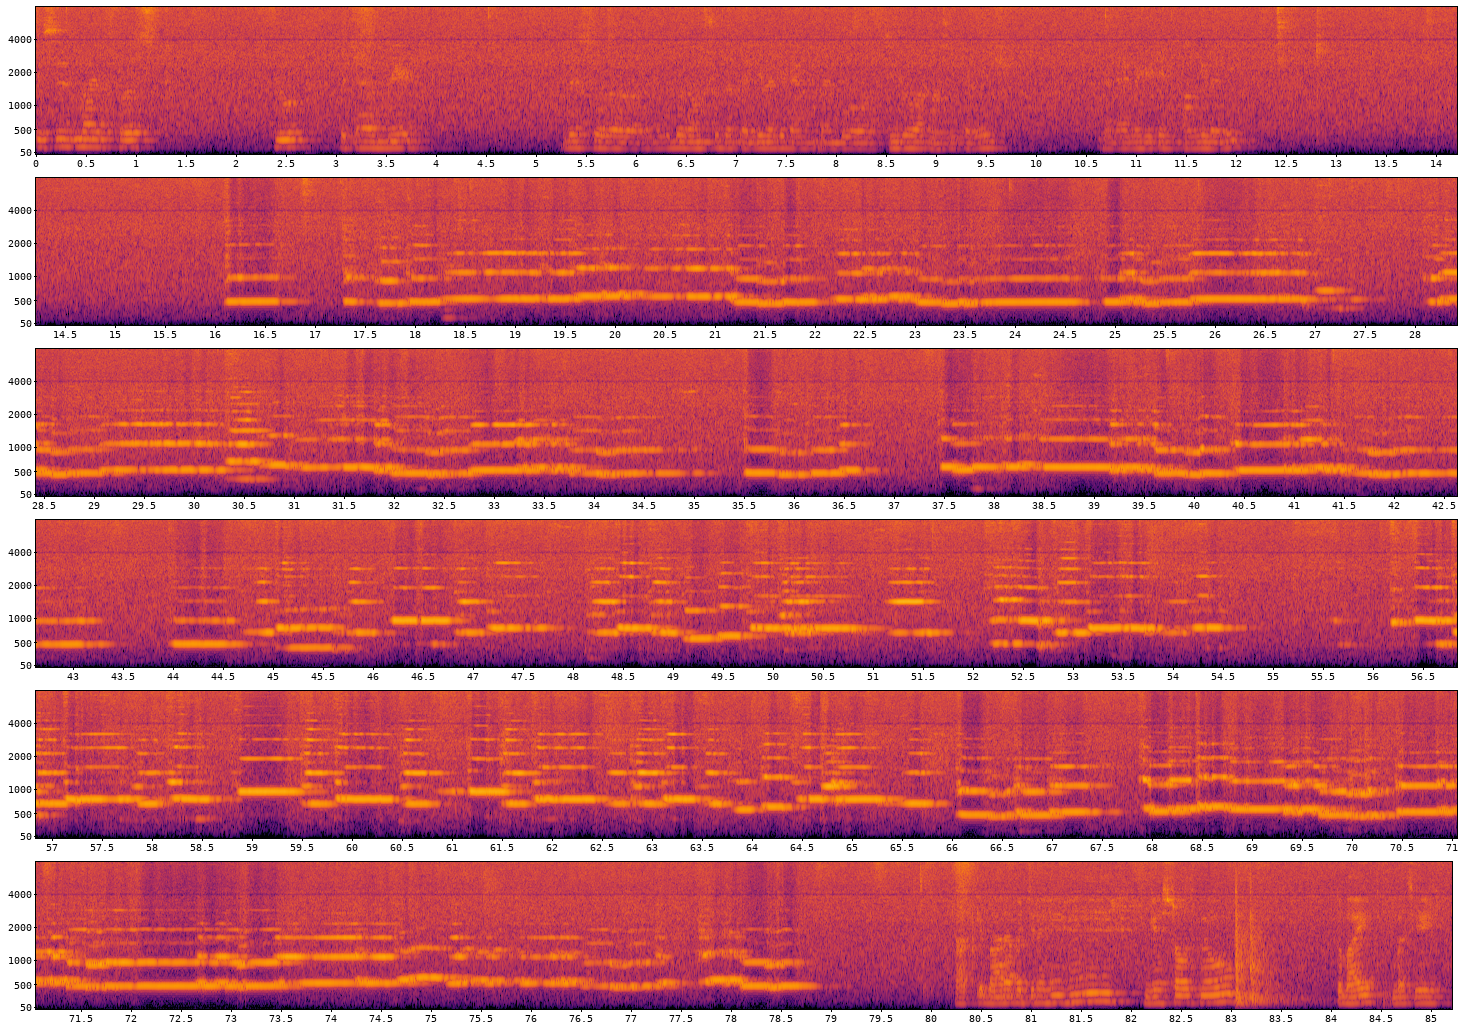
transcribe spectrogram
this is my first flute which I have made. This uh, belongs to the Talley Valley bam- bamboo of Ziro Arunachal Pradesh and I made it in Pangi के बारह बज रहे हैं। Guest house में हूँ। तो भाई बस यही।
